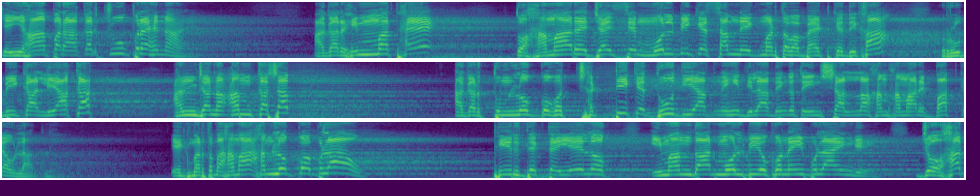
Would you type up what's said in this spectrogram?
कि यहाँ पर आकर चुप रहना है। अगर हिम्मत है तो हमारे जैसे मौलवी के सामने एक मरतबा बैठ के दिखा, रूबी का लियाकत, अंजन अम कशब अगर तुम लोगों को छट्टी के दूध याद नहीं दिला देंगे तो इंशाल्लाह हम हमारे बाप का औलाद नहीं। एक मरतबा हम हम लोग को बुलाओ। फिर देखते ये लोग ईमानदार मौलवियों को नहीं बुलाएँगे, जो हक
